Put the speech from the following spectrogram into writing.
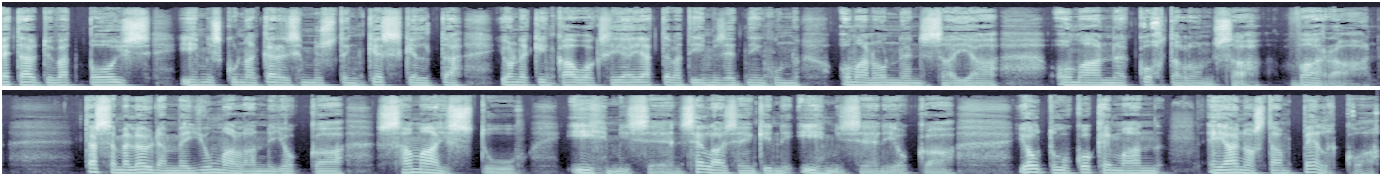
vetäytyvät pois ihmiskunnan kärsimysten keskeltä jonnekin kauaksi ja jättävät ihmiset niin kuin oman onnensa ja oman kohtalonsa varaan. Tässä me löydämme Jumalan, joka samaistuu ihmiseen, sellaiseenkin ihmiseen, joka joutuu kokemaan ei ainoastaan pelkoa,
